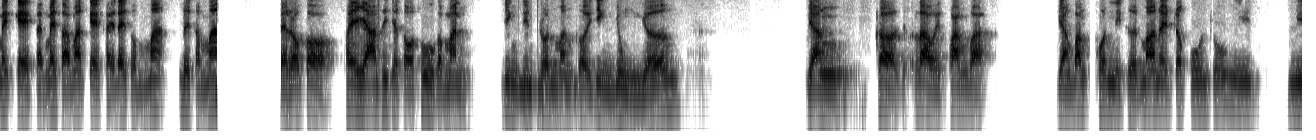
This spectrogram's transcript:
ไม่แก้ไขไม่สามารถแก้ไขได้ธรรมะด้วยธรรมะ แต่เราก็พยายามที่จะต่อสู้กับมัน ยิ่งดิ้นรนมันก็ยิ่งยุ่งเหยิงอย่างก็เล่าให้ฟังว่า อย่างบางคนนี่เกิดมาในตระกูลสูงมีมี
